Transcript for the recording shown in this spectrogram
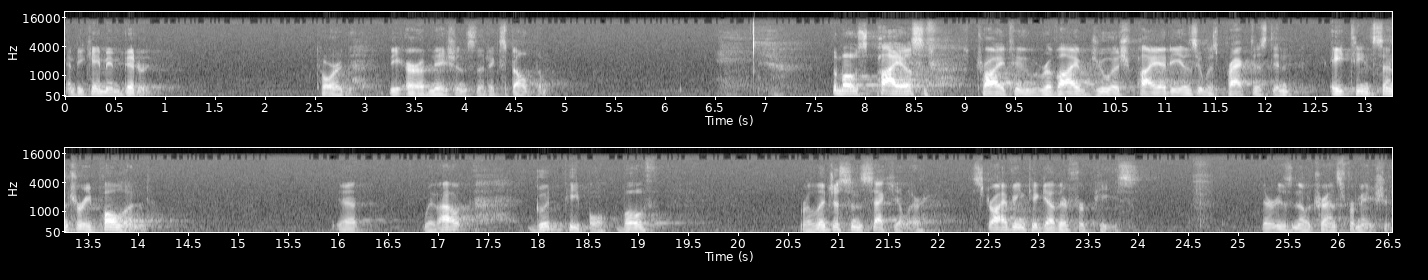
and became embittered toward the Arab nations that expelled them. The most pious try to revive Jewish piety as it was practiced in 18th century Poland Yet, without good people, both religious and secular, striving together for peace, there is no transformation,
